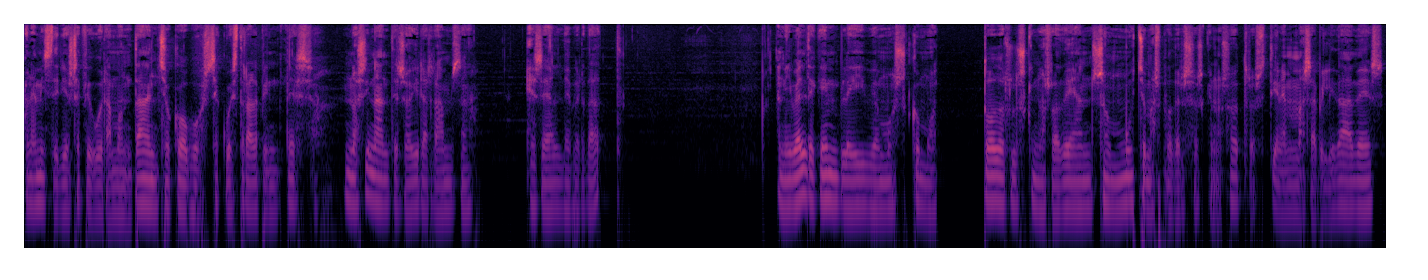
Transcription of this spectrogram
Una misteriosa figura montada en Chocobo secuestra a la princesa, no sin antes oír a Ramsa. ¿Es él de verdad? A nivel de gameplay vemos como todos los que nos rodean son mucho más poderosos que nosotros, tienen más habilidades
